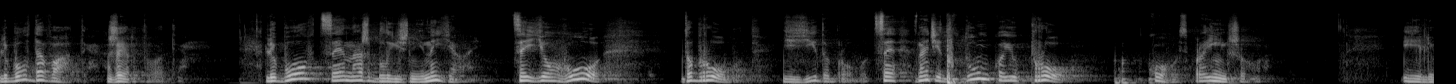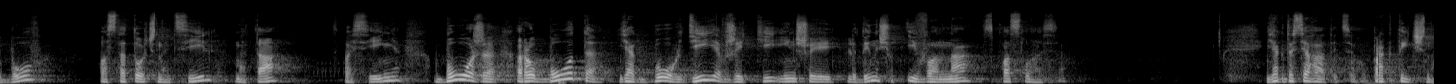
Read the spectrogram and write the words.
Любов давати, жертвувати. Любов це наш ближній, не я. Це його добробут, її добробут. Це значить думкою про когось, про іншого. І любов остаточна ціль, мета, спасіння, Божа робота, як Бог діє в житті іншої людини, щоб і вона спаслася. Як досягати цього? Практично.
